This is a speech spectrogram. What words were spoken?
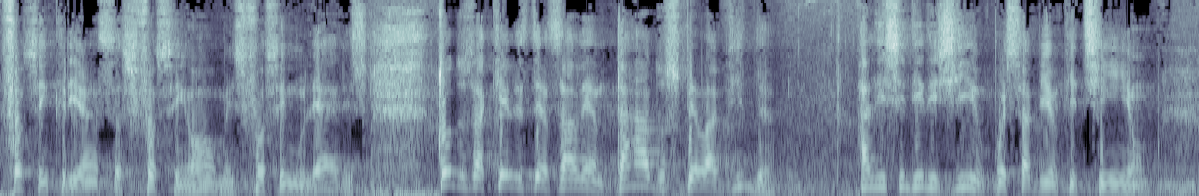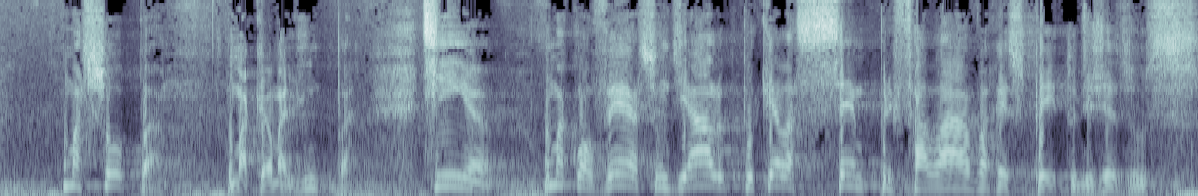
fossem crianças, fossem homens, fossem mulheres, todos aqueles desalentados pela vida, ali se dirigiam, pois sabiam que tinham uma sopa, uma cama limpa, tinha uma conversa, um diálogo, porque ela sempre falava a respeito de Jesus.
